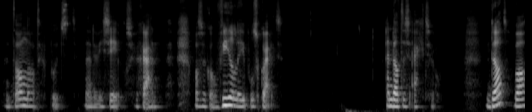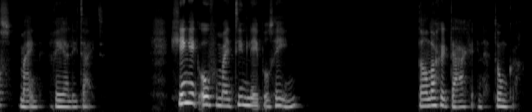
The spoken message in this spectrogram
mijn tanden had gepoetst, naar de wc was gegaan, was ik al vier lepels kwijt. En dat is echt zo. Dat was mijn realiteit. Ging ik over mijn tien lepels heen, dan lag ik dagen in het donker.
